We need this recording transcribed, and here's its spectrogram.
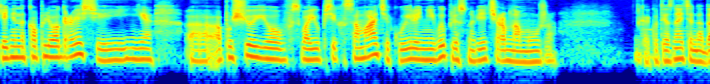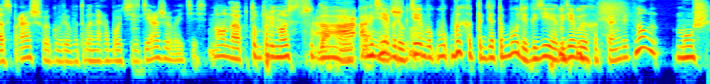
Я не накоплю агрессию и не э, опущу ее в свою психосоматику или не выплесну вечером на мужа. Как вот я, знаете, иногда спрашиваю, говорю, вот вы на работе сдерживаетесь. Ну да, потом приносят сюда. А, а где, говорю, где выход-то где-то будет? Где, где выход? Он говорит, ну, муж.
